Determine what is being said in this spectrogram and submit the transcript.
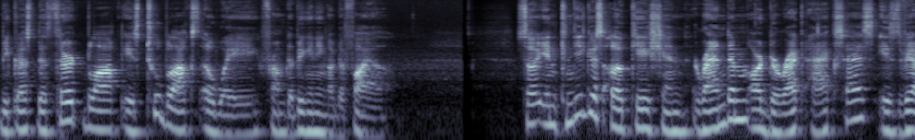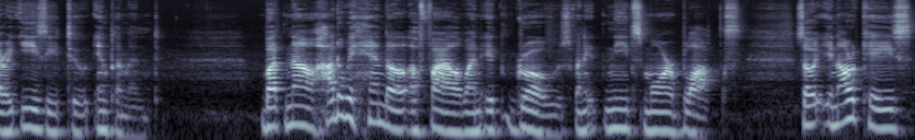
because the third block is two blocks away from the beginning of the file. So in contiguous allocation, random or direct access is very easy to implement. But now, how do we handle a file when it grows, when it needs more blocks? So in our case,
